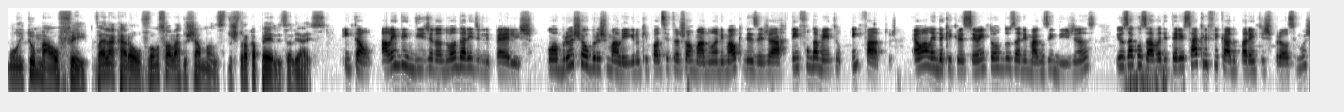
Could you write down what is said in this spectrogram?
muito mal feito. Vai lá, Carol, vamos falar dos xamãs, dos troca-peles, aliás. Então, além de indígena do andarim de Lipeles, uma bruxa ou bruxo maligno que pode se transformar num animal que desejar tem fundamento em fatos. É uma lenda que cresceu em torno dos animagos indígenas e os acusava de terem sacrificado parentes próximos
